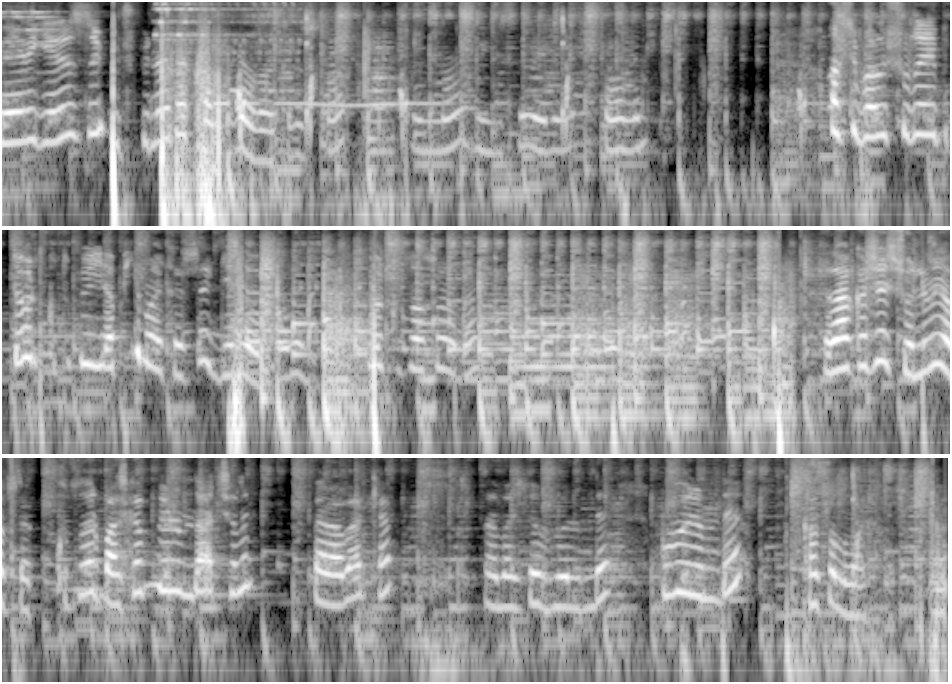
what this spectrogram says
BB gelirse 3000'e de katlayalım arkadaşlar. Bundan bilgisi verilmiş alalım. Arkadaşlar ben şuraya bir 4 kutu bir yapayım arkadaşlar. Geliyorum tamam mı? 4 kutudan sonra da ya da arkadaşlar şöyle mi yapsak? Kutuları başka bir bölümde açalım. Beraberken. Yani başka bir bölümde. Bu bölümde kasalım arkadaşlar.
